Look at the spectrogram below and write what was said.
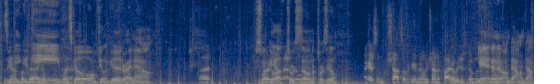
This is gonna be a good but bag 'em. game. Let's go. I'm feeling good right now. Alright. Just want to go up that towards the zone, up towards the hill. I hear some shots over here, man. Are we trying to fight or are we just going to the Yeah, no, no, no. I'm down. I'm down.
